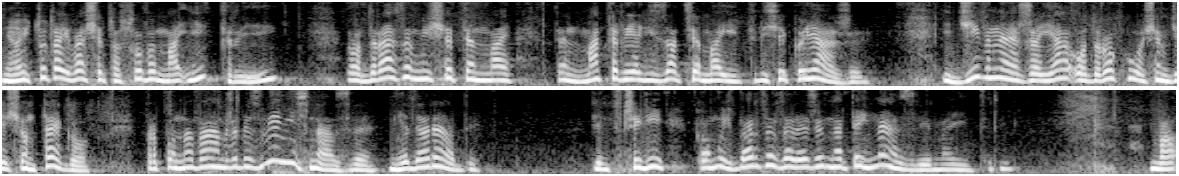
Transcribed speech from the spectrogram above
No i tutaj właśnie to słowo maitri, od razu mi się ten, ma, ten materializacja maitri się kojarzy. I dziwne, że ja od roku 80 proponowałam, żeby zmienić nazwę. Nie da rady. Więc czyli komuś bardzo zależy na tej nazwie maitri. Bo,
